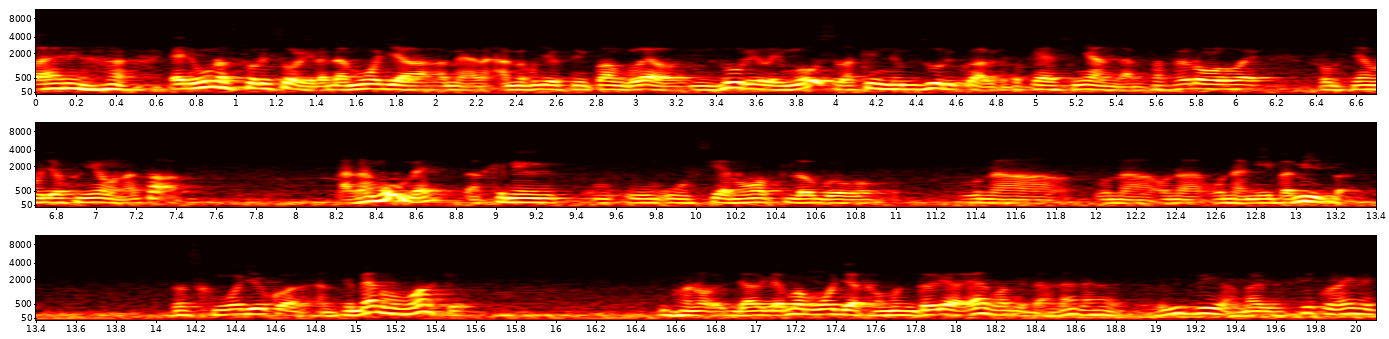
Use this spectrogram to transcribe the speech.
yaani yaani huna story story. Dada mmoja ame- ame- amekuja ofisini kwangu leo, mzuri ile mweusi lakini ni mzuri kwa kutokea Shinyanga. msafiri all the way from Shinyanga kuja kuniona. Sawa? Ana mume lakini uhusiano wao kidogo una una una, una miba miba. Sasa siku moja yuko anatembea na mume wake jamaa mmoja akamwangalia eh mami dada dada vipi habari siku na nini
